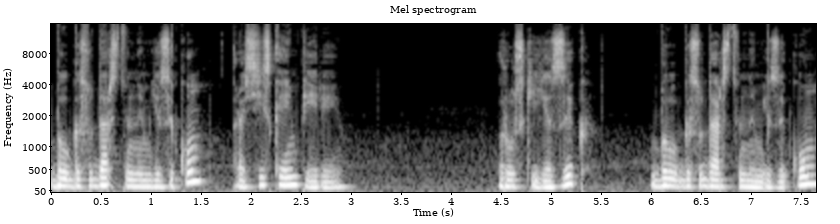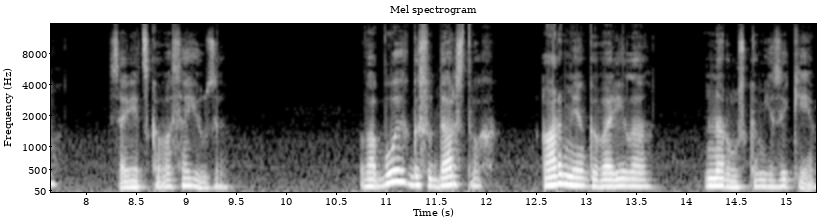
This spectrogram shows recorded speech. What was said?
был государственным языком Российской империи. Русский язык был государственным языком Советского Союза. В обоих государствах армия говорила на русском языке.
